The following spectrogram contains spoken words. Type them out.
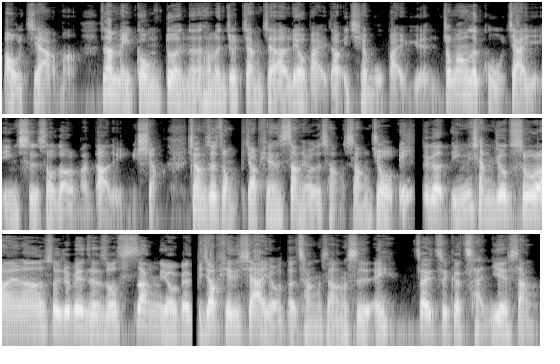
报价嘛。那每公吨呢，他们就降价六百到一千五百元，中钢的股价也因此受到了蛮大的影响。像这种比较偏上游的厂商，就诶这个影响就出来了，所以就变成说上游跟比较偏下游的厂商是诶在这个产业上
